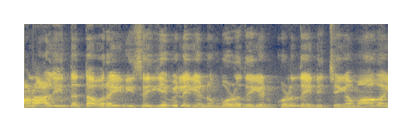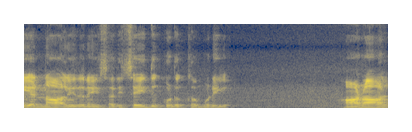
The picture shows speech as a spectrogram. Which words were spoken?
ஆனால் இந்த தவறை நீ செய்யவில்லை எனும் பொழுது என் குழந்தை நிச்சயமாக என்னால் இதனை சரி செய்து கொடுக்க முடியும். ஆனால்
